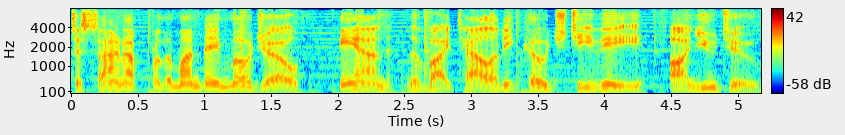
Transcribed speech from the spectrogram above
to sign up for the Monday Mojo, and the Vitality Coach TV on YouTube.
